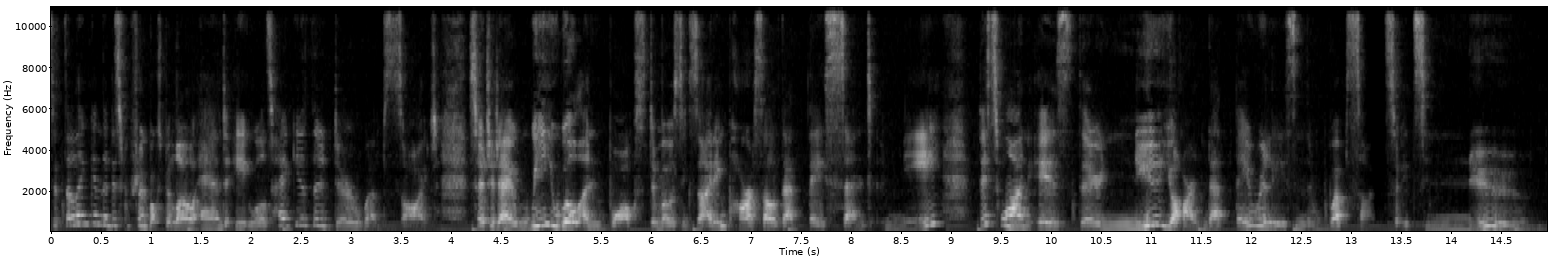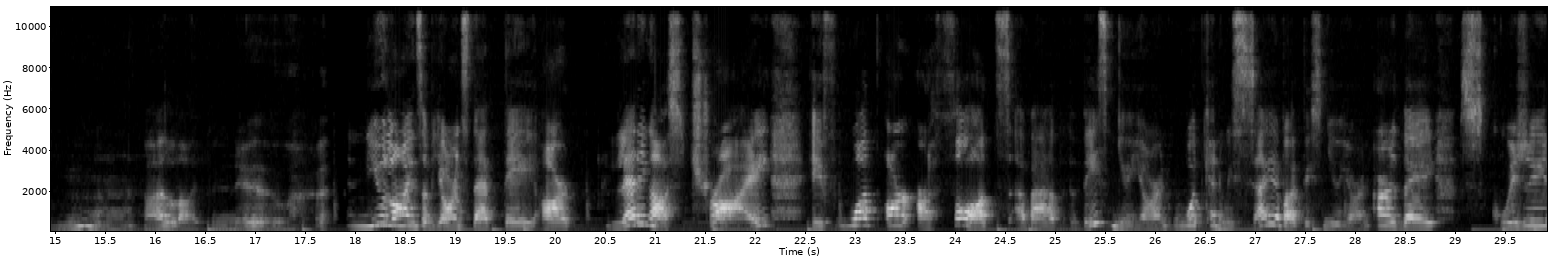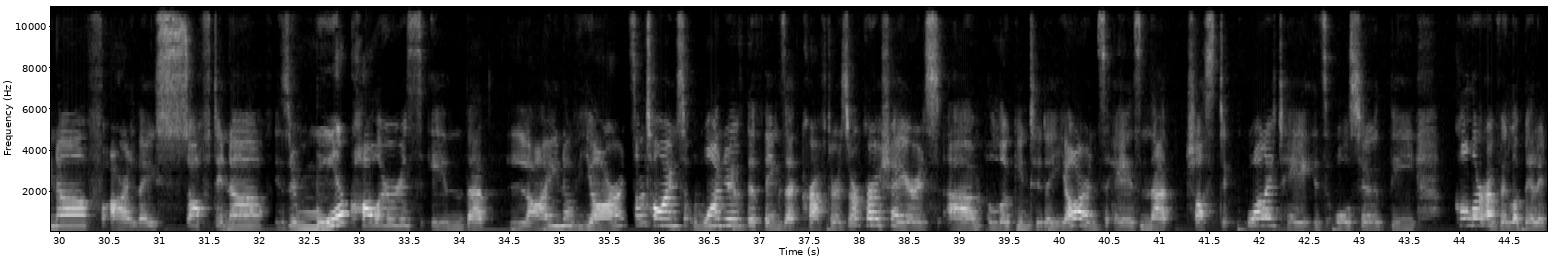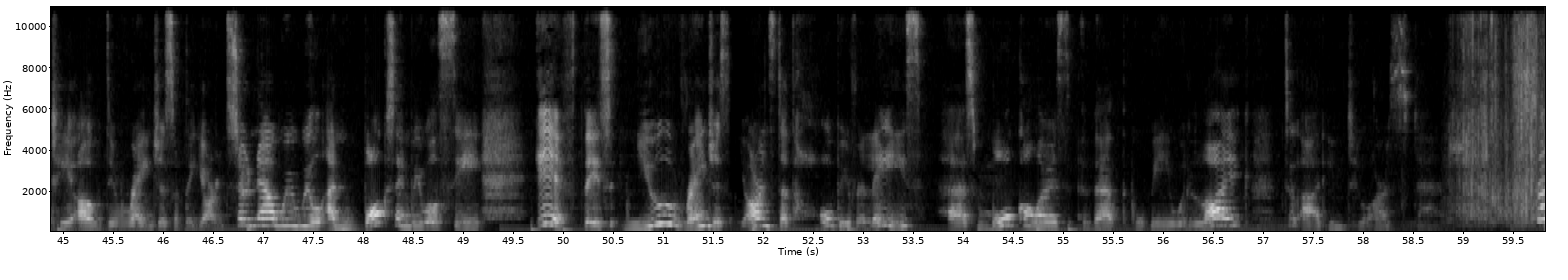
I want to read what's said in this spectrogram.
visit the link in the description box below and it will take you to their website. So today we will unbox the most exciting parcel that they sent me. This one is their new yarn that they released in their website. So it's new. Mm, I like new. new lines of yarns that they are letting us try if what are our thoughts about this new yarn? What can we say about this new yarn? Are they squishy enough? Are they soft enough? Is there more colors in that line of yarn? Sometimes one of the things that crafters or crocheters um, look into the yarns is not just the quality it's also the color availability of the ranges of the yarn. So now we will unbox and we will see if these new ranges yarns that Hobbii release has more colors that we would like to add into our stash. So,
